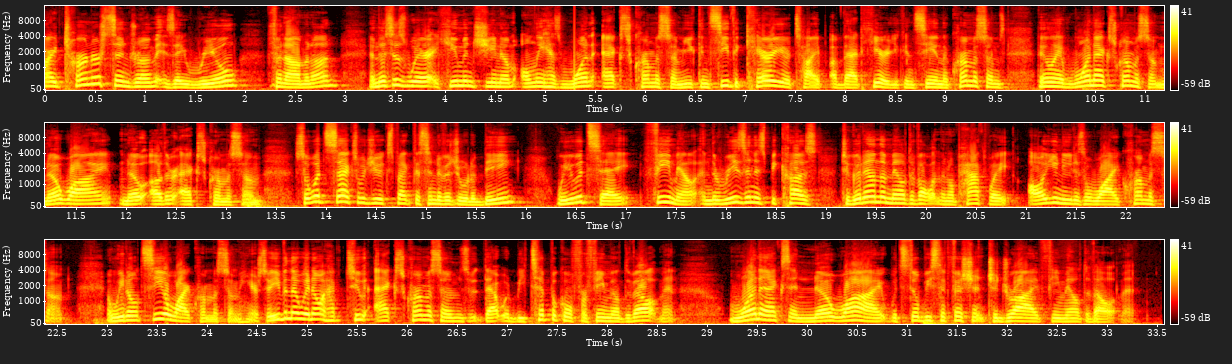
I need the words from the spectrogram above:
All right, Turner syndrome is a real phenomenon, and this is where a human genome only has one X chromosome. You can see the karyotype of that here. You can see in the chromosomes, they only have one X chromosome, no Y, no other X chromosome. So, what sex would you expect this individual to be? We would say female, and the reason is because to go down the male developmental pathway, all you need is a Y chromosome, and we don't see a Y chromosome here. So, even though we don't have two X chromosomes that would be typical for female development, one X and no Y would still be sufficient to drive female development.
